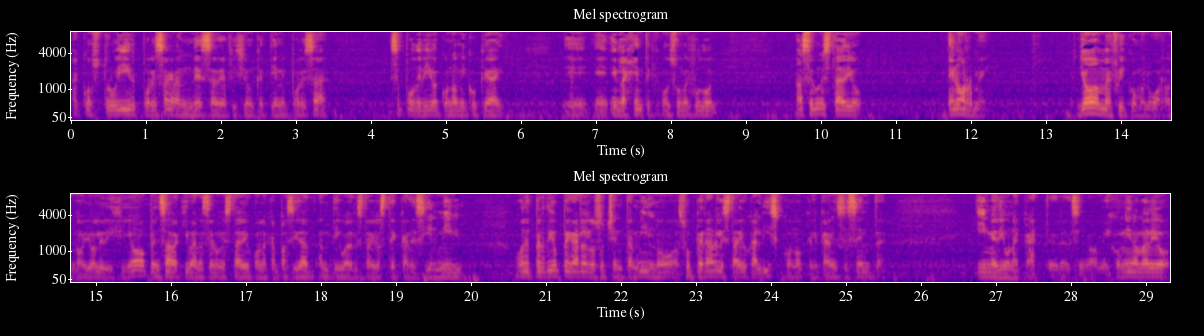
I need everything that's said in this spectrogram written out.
a construir por esa grandeza de afición que tiene, por esa, ese poderío económico que hay eh, en la gente que consume el fútbol, hacer un estadio enorme. Yo me fui como el borra, ¿no? Yo le dije, yo pensaba que iban a hacer un estadio con la capacidad antigua del Estadio Azteca de 100 mil, o de perdido pegar a los 80 mil, ¿no? A superar el Estadio Jalisco, ¿no? Que le caben 60. Y me dio una cátedra el señor. Me dijo, mira Mario,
